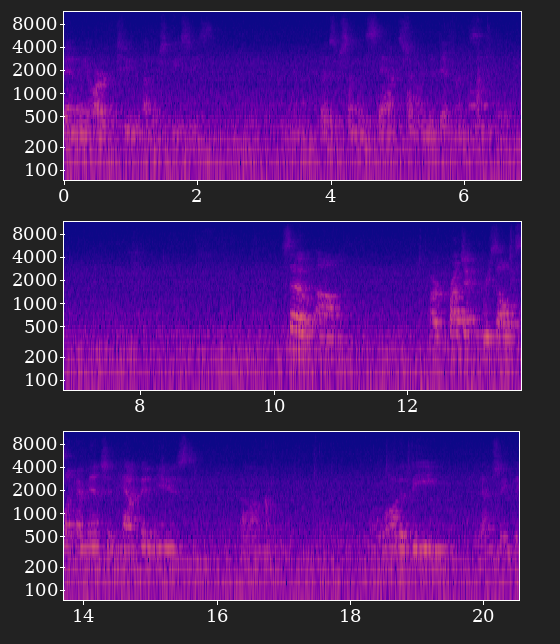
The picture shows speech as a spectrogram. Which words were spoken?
Than we are to other species. And those are some of the stats showing the difference. So, um, our project results, like I mentioned, have been used. Um, a lot of the, actually, the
